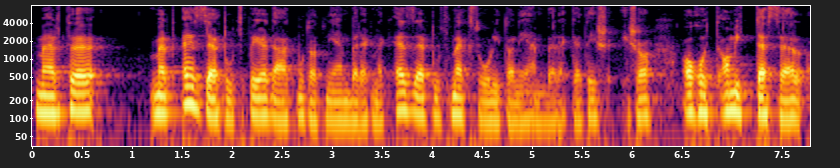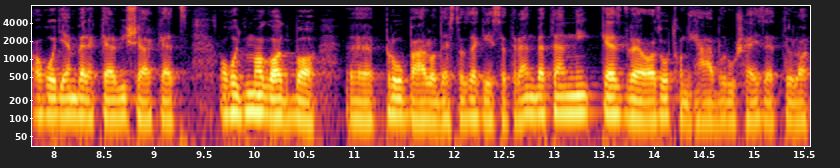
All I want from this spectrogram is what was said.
mert, mert ezzel tudsz példát mutatni embereknek, ezzel tudsz megszólítani embereket, és, és a, ahogy, amit teszel, ahogy emberekkel viselkedsz, ahogy magadba e, próbálod ezt az egészet rendbe tenni, kezdve az otthoni háborús helyzettől a,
